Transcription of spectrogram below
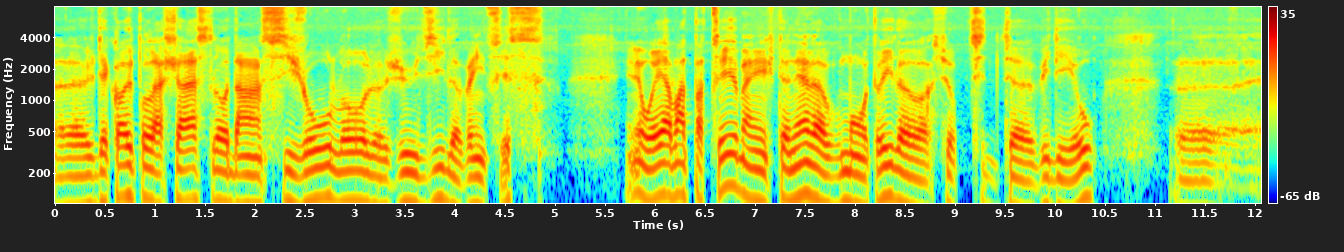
Euh, je décolle pour la chasse là, dans 6 jours, le jeudi le 26. Et avant de partir, ben, je tenais à vous montrer sur petite euh, vidéo euh,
